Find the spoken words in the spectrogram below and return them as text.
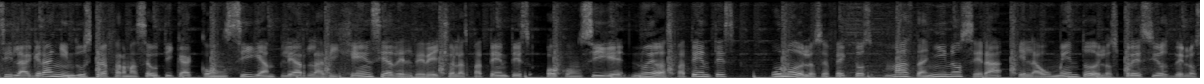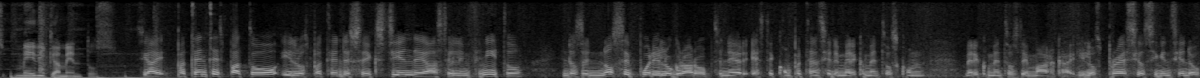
Si la gran industria farmacéutica consigue ampliar la vigencia del derecho a las patentes o consigue nuevas patentes, uno de los efectos más dañinos será el aumento de los precios de los medicamentos. Si hay patentes para todo y los patentes se extienden hasta el infinito, entonces no se puede lograr obtener esta competencia de medicamentos con medicamentos de marca y los precios siguen siendo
